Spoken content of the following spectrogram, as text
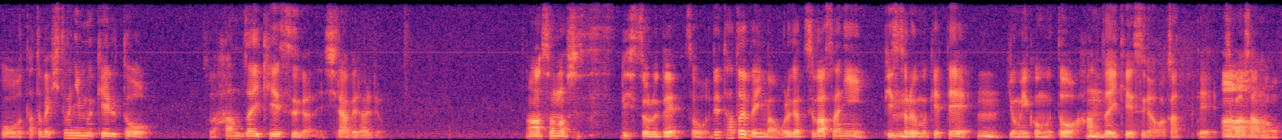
こう例えば人に向けるとその犯罪係数がね調べられる。のあそのピストルで？そう。で例えば今俺が翼にピストルを向けてうん。読み込むと犯罪係数が分かって、あー翼の。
